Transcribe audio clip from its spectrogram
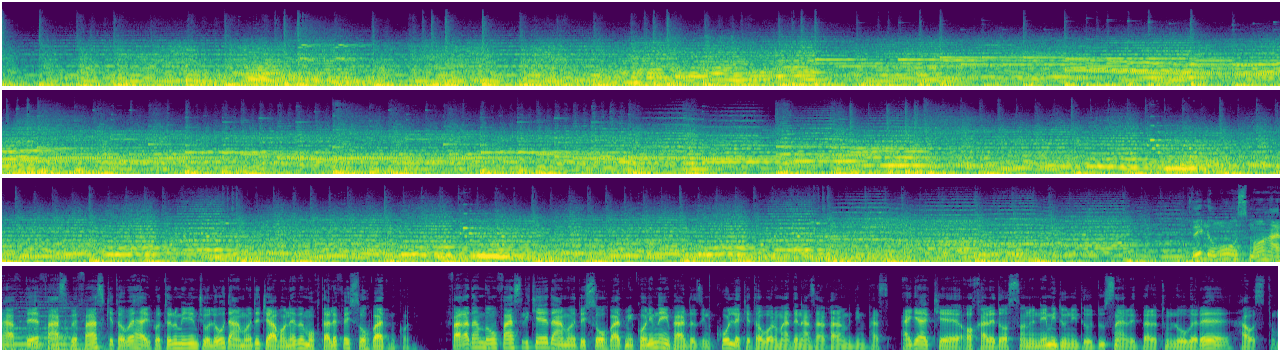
هفته فصل به فصل کتاب هری پاتر رو میریم جلو و در مورد جوانب مختلفش صحبت می‌کنیم. فقط هم به اون فصلی که در موردش صحبت می‌کنیم نمی‌پردازیم. کل کتابا رو مد نظر قرار میدیم. پس اگر که آخر داستان رو نمی‌دونید و دوست ندارید براتون لو بره حواستون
